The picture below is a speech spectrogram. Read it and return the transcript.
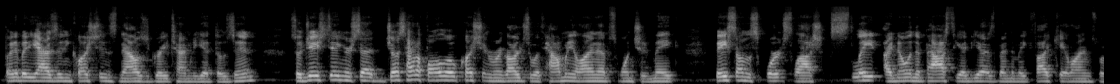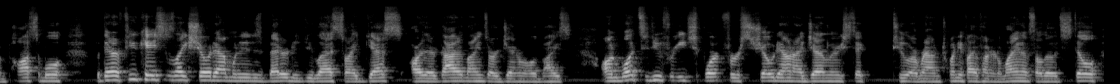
If anybody has any questions, now is a great time to get those in. So Jay Stanger said, just had a follow-up question in regards to with how many lineups one should make based on the sport slash slate. I know in the past the idea has been to make 5K lineups when possible, but there are a few cases like Showdown when it is better to do less. So I guess are there guidelines or general advice on what to do for each sport? For Showdown, I generally stick to around 2,500 lineups, although it's still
